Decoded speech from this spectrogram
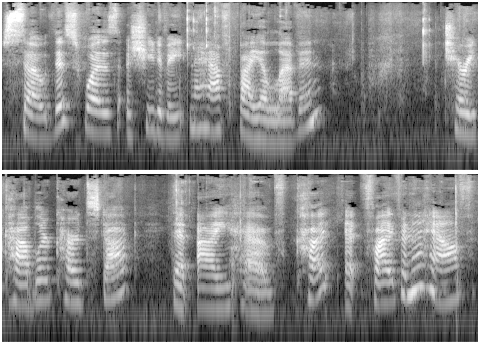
So this was a sheet of 8.5 by 11 cherry cobbler cardstock that I have cut at five and a half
